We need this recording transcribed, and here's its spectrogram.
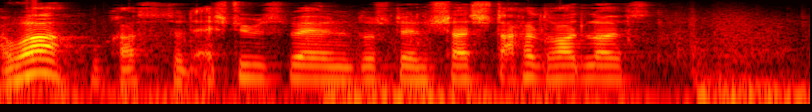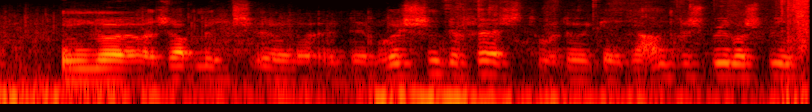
Aua, du krass, das echt übelst, wenn du durch den scheiß Stacheldraht läufst. Und äh, ich habe mich äh, in dem Rüstengefecht, wo du gegen andere Spieler spielst,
